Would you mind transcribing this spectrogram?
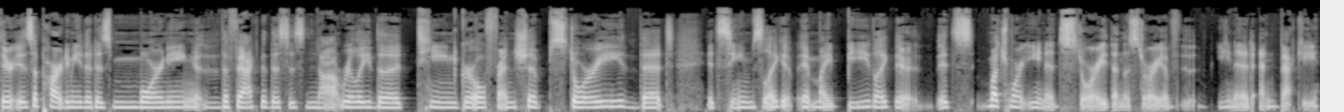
there is a part of me that is mourning the fact that this is not really the teen girl friendship story that it seems like it, it might be. Like there, it's much more Enid's story than the story of Enid and Becky.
